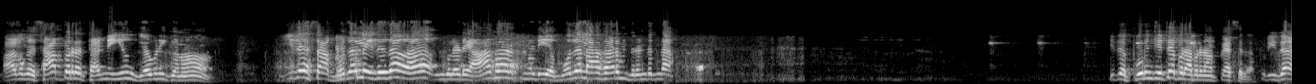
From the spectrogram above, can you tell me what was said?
அவங்க சாப்பிட்ற தண்ணியும் கவனிக்கணும். இதை சா முதல்ல இதுதான் உங்களுடைய ஆகாரத்தினுடைய முதல் ஆகாரம் இது ரெண்டும் தான். இதை புரிஞ்சுட்டு அப்புறம் அப்புறம் நான் பேசுறேன். புரியுதா?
